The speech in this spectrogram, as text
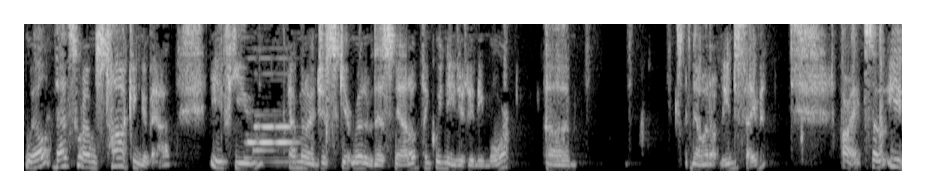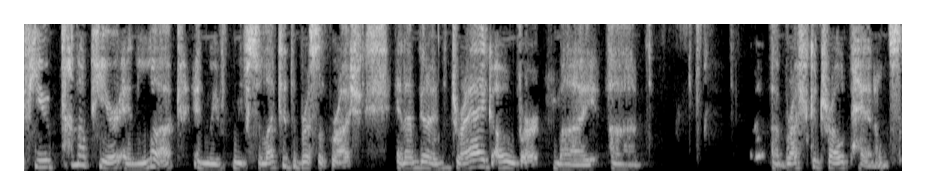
Well, that's what I was talking about. If you, I'm going to just get rid of this now. I don't think we need it anymore. Um, no, I don't need to save it. All right, so if you come up here and look, and we've we've selected the bristle brush, and I'm going to drag over my uh, uh, brush control panels,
